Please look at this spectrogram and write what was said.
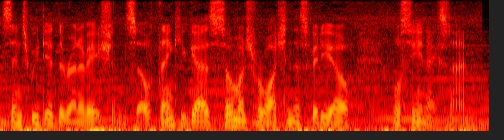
since we did the renovation. So thank you guys so much for watching this video. We'll see you next time.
